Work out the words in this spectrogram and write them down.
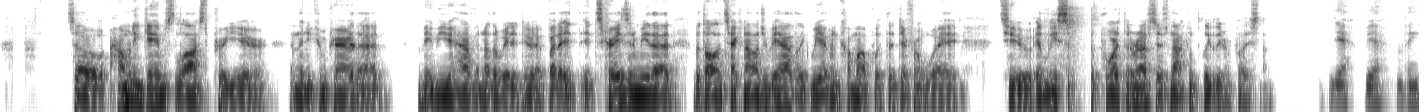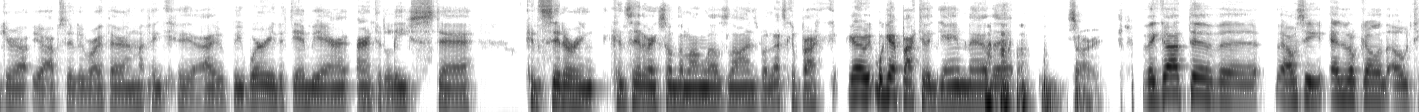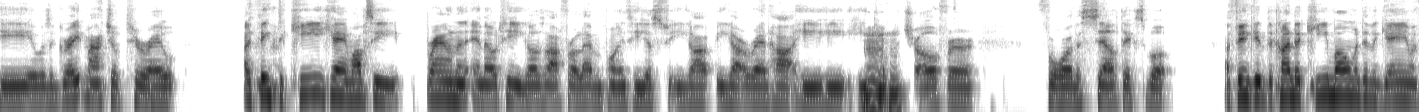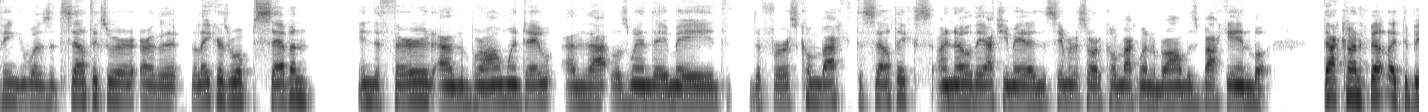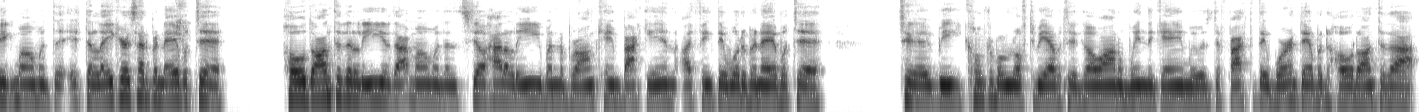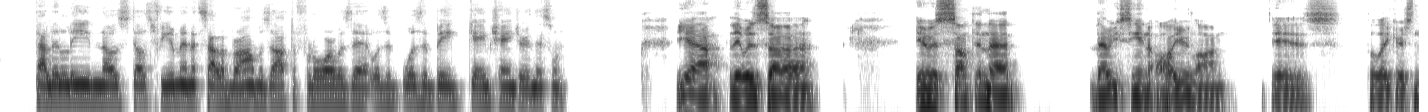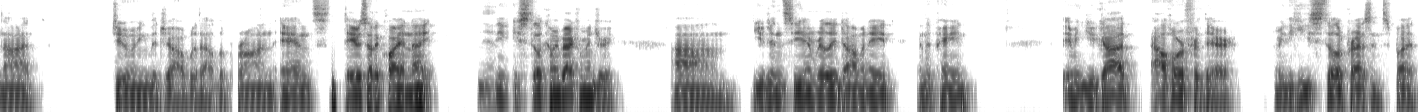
So how many games lost per year? And then you compare that, maybe you have another way to do it. But it, it's crazy to me that with all the technology we have, like we haven't come up with a different way to at least support the refs, if not completely replace them. Yeah, yeah, I think you're you're absolutely right there, and I think uh, I'd be worried if the NBA aren't, aren't at least uh, considering considering something along those lines. But let's get back. Yeah, we'll get back to the game now. The, Sorry, they got to the obviously ended up going to OT. It was a great matchup throughout. I think the key came obviously Brown in, in OT goes off for eleven points. He just he got he got red hot. He he he mm-hmm. took control for for the Celtics, but I think the kind of key moment in the game, I think it was that Celtics were or the, the Lakers were up seven in the third and LeBron went out and that was when they made the first comeback the Celtics. I know they actually made a similar sort of comeback when LeBron was back in, but that kind of felt like the big moment that if the Lakers had been able to hold on to the lead at that moment and still had a lead when LeBron came back in, I think they would have been able to to be comfortable enough to be able to go on and win the game. It was the fact that they weren't able to hold on to that that little lead in those those few minutes that LeBron was off the floor was a was a was a big game changer in this one. Yeah, it was uh it was something that that we've seen all year long is the Lakers not doing the job without LeBron and Davis had a quiet night. Yeah. He's still coming back from injury. Um, you didn't see him really dominate in the paint. I mean, you got Al Horford there. I mean, he's still a presence, but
